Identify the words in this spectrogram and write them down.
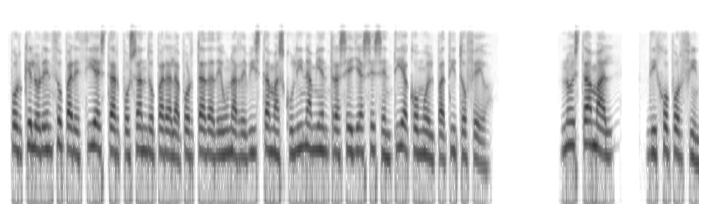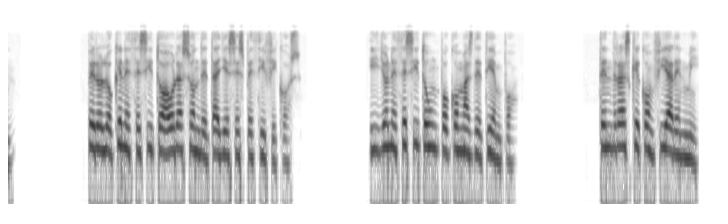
Porque Lorenzo parecía estar posando para la portada de una revista masculina mientras ella se sentía como el patito feo. No está mal, dijo por fin. Pero lo que necesito ahora son detalles específicos. Y yo necesito un poco más de tiempo. Tendrás que confiar en mí.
